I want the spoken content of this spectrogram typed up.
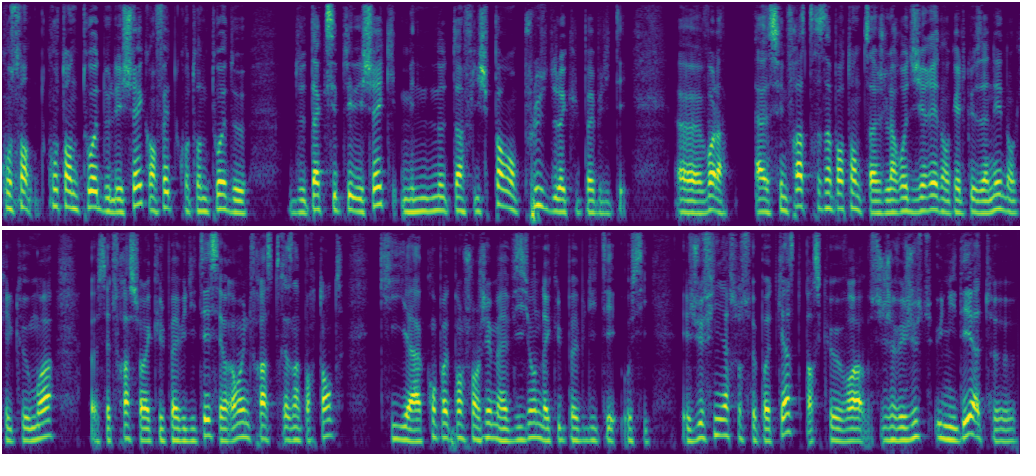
Contente-toi de l'échec, en fait, contente-toi de d'accepter l'échec, mais ne t'inflige pas en plus de la culpabilité. Voilà. Euh, c'est une phrase très importante, ça. Je la redirai dans quelques années, dans quelques mois. Euh, cette phrase sur la culpabilité, c'est vraiment une phrase très importante qui a complètement changé ma vision de la culpabilité aussi. Et je vais finir sur ce podcast parce que voilà, j'avais juste une idée à te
